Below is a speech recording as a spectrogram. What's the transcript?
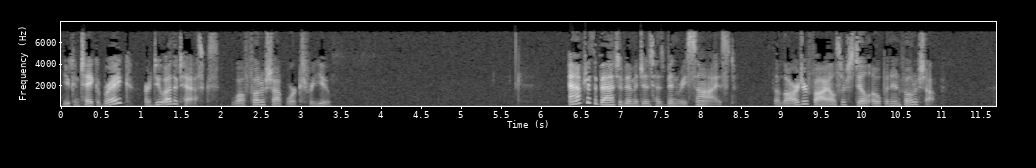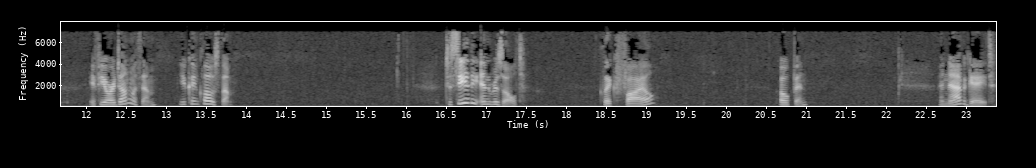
You can take a break or do other tasks while Photoshop works for you. After the batch of images has been resized, the larger files are still open in Photoshop. If you are done with them, you can close them. To see the end result, click File, Open, and navigate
